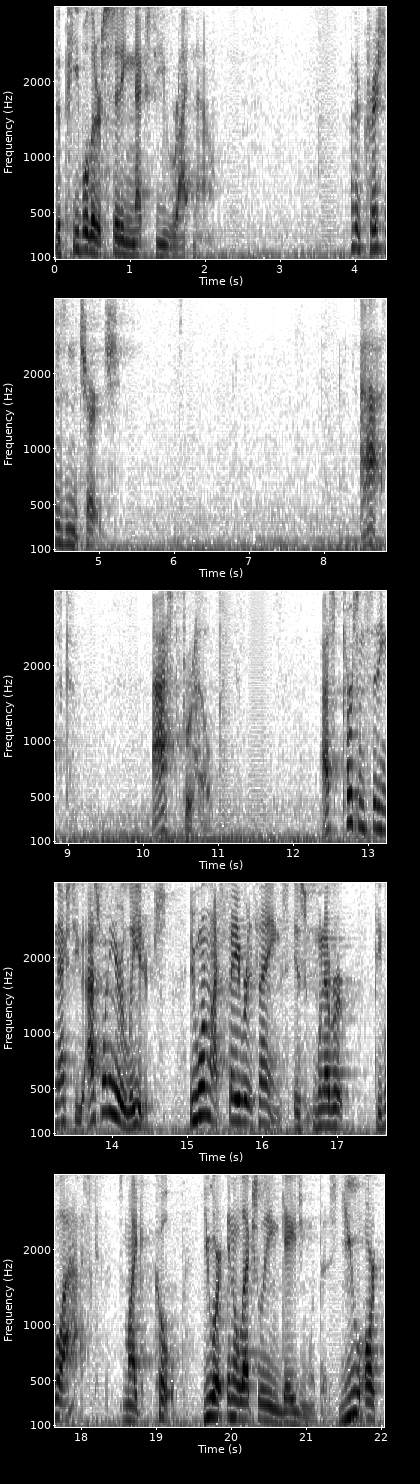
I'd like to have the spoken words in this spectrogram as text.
the people that are sitting next to you right now. Other Christians in the church. Ask. Ask for help. Ask the person sitting next to you. Ask one of your leaders. Dude, one of my favorite things is whenever people ask, it's like, cool, you are intellectually engaging with this. You are,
